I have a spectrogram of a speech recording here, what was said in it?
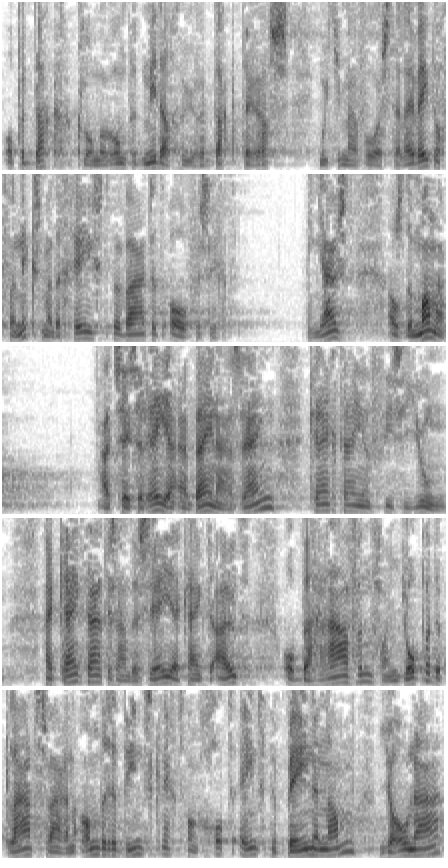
op het dak geklommen rond het middaguur, het dakterras, moet je maar voorstellen. Hij weet nog van niks, maar de geest bewaart het overzicht. En juist als de mannen uit Caesarea er bijna zijn, krijgt hij een visioen. Hij kijkt daar, het is aan de zee, hij kijkt uit op de haven van Joppe, de plaats waar een andere dienstknecht van God eens de benen nam, Jona,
